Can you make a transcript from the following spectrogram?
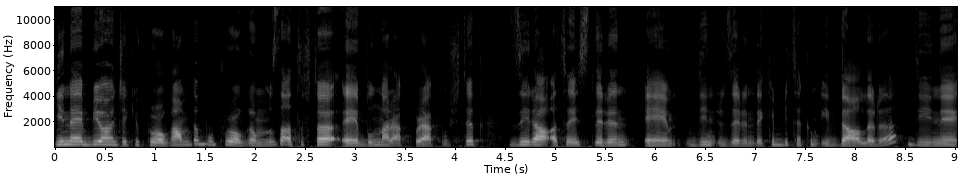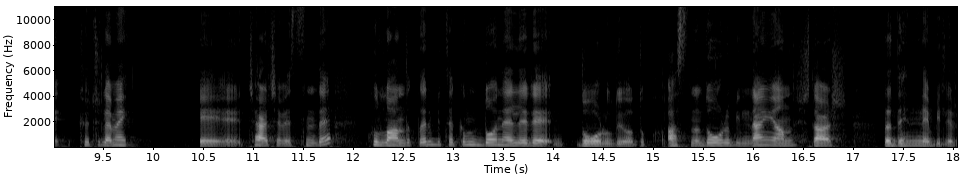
Yine bir önceki programda bu programımızda atıfta e, bulunarak bırakmıştık. Zira ateistlerin e, din üzerindeki bir takım iddiaları dini kötülemek e, çerçevesinde kullandıkları bir takım doneleri doğruluyorduk. Aslında doğru bilinen yanlışlar da denilebilir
